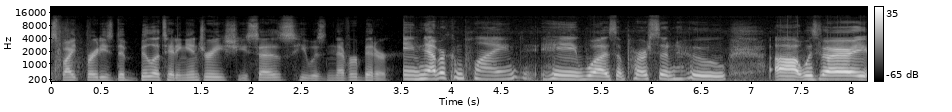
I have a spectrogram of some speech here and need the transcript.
Despite Brady's debilitating injury, she says he was never bitter. He never complained. He was a person who uh, was very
